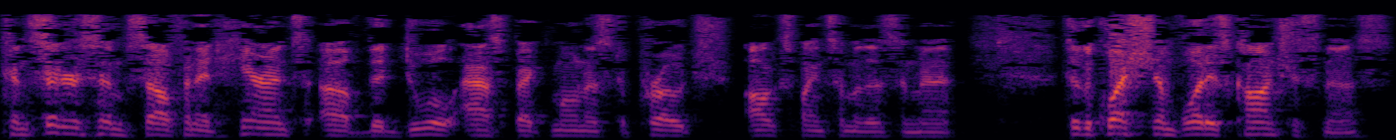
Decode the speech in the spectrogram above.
considers himself an adherent of the dual aspect monist approach. I'll explain some of this in a minute to the question of what is consciousness.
